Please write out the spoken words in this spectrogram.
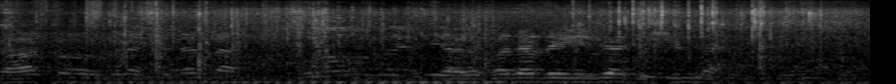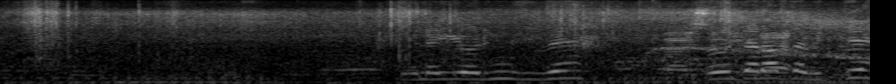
Rahat ol. Böyle şeyler ben. Ya kadar da iyice düşünme. Böyle gördüğünüz gibi ön taraf da bitti.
